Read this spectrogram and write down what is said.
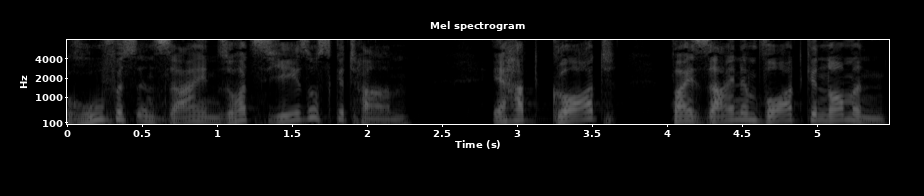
ruf es ins Sein. So hat es Jesus getan. Er hat Gott bei seinem Wort genommen.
